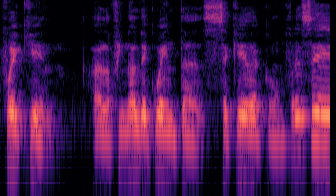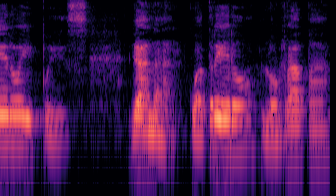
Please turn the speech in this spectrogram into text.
fue quien a la final de cuentas se queda con Fresero y pues gana Cuatrero, lo rapa.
